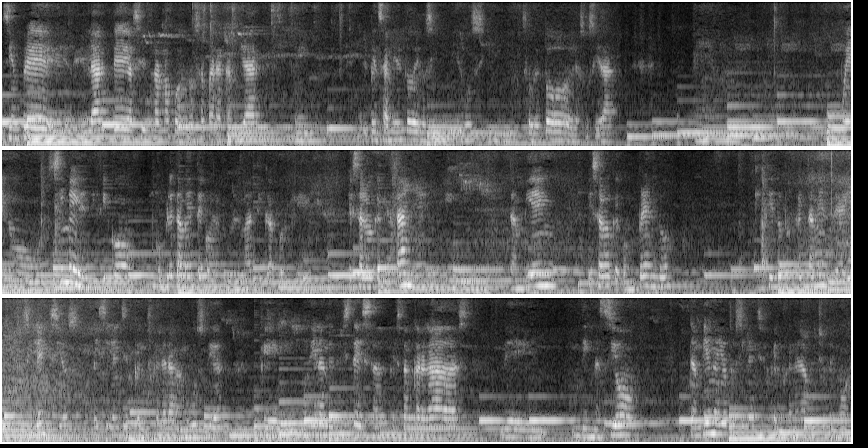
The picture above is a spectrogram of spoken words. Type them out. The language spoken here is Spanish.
Siempre eh, el arte ha sido un arma poderosa para cambiar el pensamiento de los individuos y sobre todo de la sociedad. Bueno, sí me identifico completamente con la problemática porque es algo que me atañe y también es algo que comprendo, que entiendo perfectamente. Hay muchos silencios, hay silencios que nos generan angustia, que nos llenan de tristeza, que están cargadas de indignación. También hay otros silencios que nos generan mucho temor.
